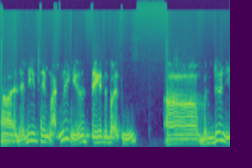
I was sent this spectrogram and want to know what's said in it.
uh, jadi saya maknanya saya kata sebab tu uh, benda ni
